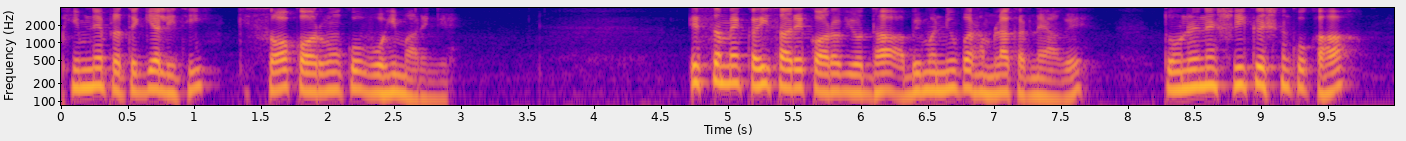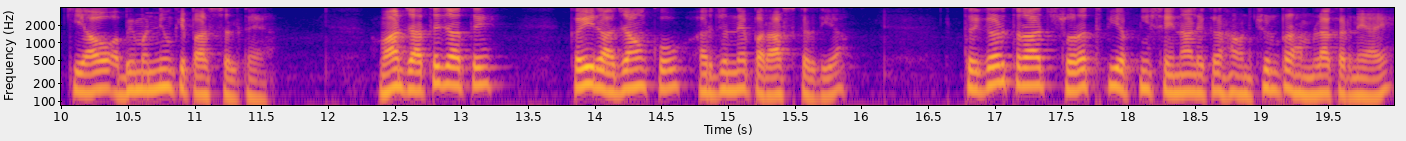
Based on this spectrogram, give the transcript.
भीम ने प्रतिज्ञा ली थी कि सौ कौरवों को वो ही मारेंगे। इस समय कई सारे कौरव योद्धा अभिमन्यु पर हमला करने आ गए तो उन्होंने श्री कृष्ण को कहा कि आओ अभिमन्यु के पास चलते हैं। वहाँ जाते जाते कई राजाओं को अर्जुन ने परास्त कर दिया। त्रिगर्तराज स्वरथ भी अपनी सेना लेकर अर्जुन पर हमला करने आए,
